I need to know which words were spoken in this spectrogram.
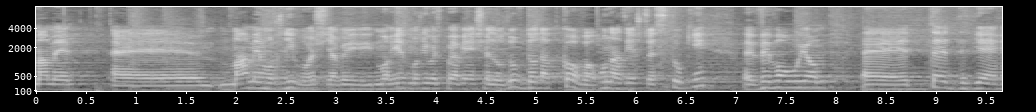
mamy, mamy możliwość, jakby jest możliwość pojawienia się luzów. Dodatkowo u nas jeszcze stuki e, wywołują e, te dwie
